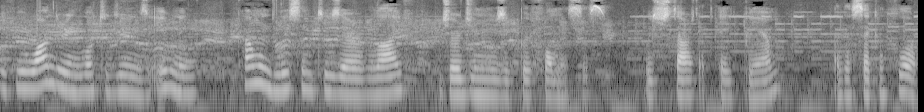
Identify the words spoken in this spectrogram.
If you're wondering what to do in the evening, come and listen to their live Georgian music performances, which start at 8 p.m. at the second floor.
